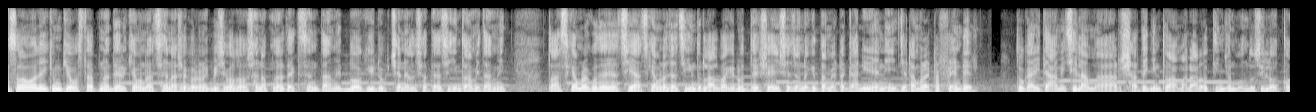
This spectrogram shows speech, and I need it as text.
আসসালামু আলাইকুম, কি অবস্থা আপনাদের? কেমন আছেন? আশা করি অনেক বেশি ভালো আছেন। আপনারা দেখতেছেন তাহমিদ ব্লগ ইউটিউব চ্যানেল। সাথে আছি কিন্তু আমি তাহমিদ। তো আজকে আমরা কোথায় যাচ্ছি? আজকে আমরা যাচ্ছি কিন্তু লালবাগের উদ্দেশ্যে। সেজন্য কিন্তু আমি একটা গাড়ি নিয়ে নিই, যেটা আমার একটা ফ্রেন্ডের। তো গাড়িতে আমি ছিলাম আর সাথে কিন্তু আমার আরও তিনজন বন্ধু ছিল। তো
